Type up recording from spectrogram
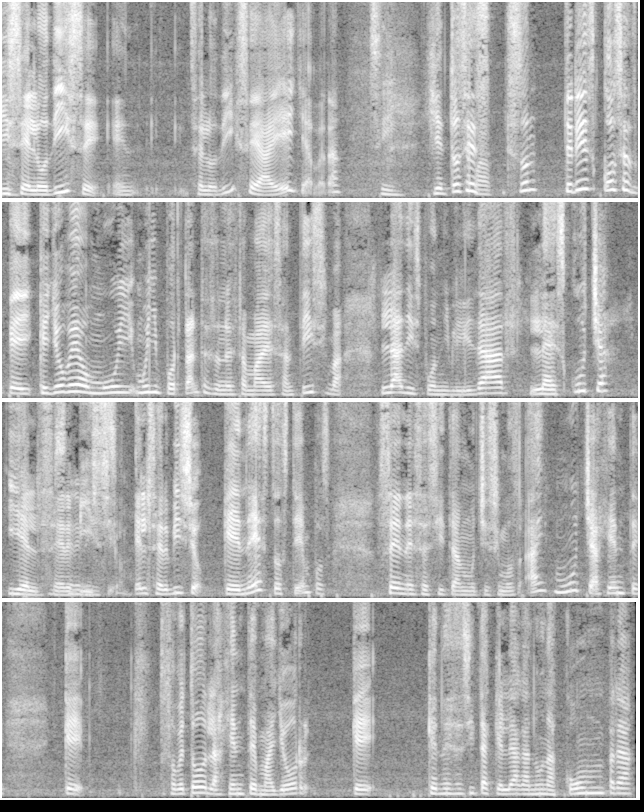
Y se lo dice, se lo dice a ella, ¿verdad? Sí. Y entonces son tres cosas que, que, yo veo muy, muy importantes en nuestra Madre Santísima. La disponibilidad, la escucha y el, servicio. El servicio que en estos tiempos se necesita muchísimos. Hay mucha gente que, sobre todo la gente mayor, que, que necesita que le hagan una compra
